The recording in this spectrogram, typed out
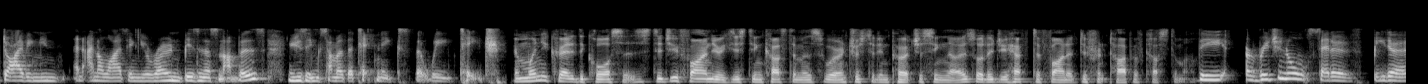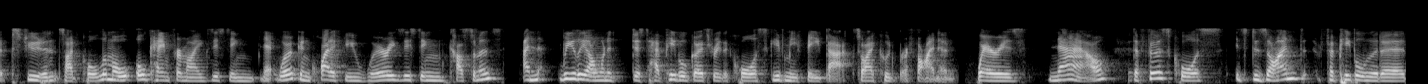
diving in and analyzing your own business numbers using some of the techniques that we teach. And when you created the courses, did you find your existing customers were interested in purchasing those or did you have to find a different type of customer? The original set of beta students, I'd call them, all, all came from my existing network and quite a few were existing customers. And really, I wanted just to have people go through the course, give me feedback so I could refine it. Whereas now, the first course is designed for people that are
